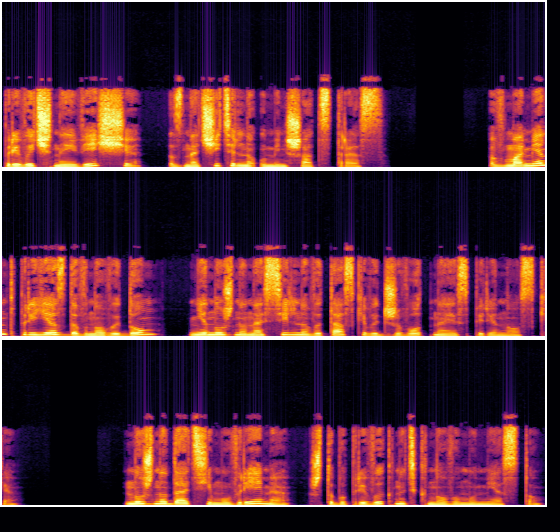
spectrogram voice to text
Привычные вещи значительно уменьшат стресс. В момент приезда в новый дом не нужно насильно вытаскивать животное из переноски. Нужно дать ему время, чтобы привыкнуть к новому месту.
